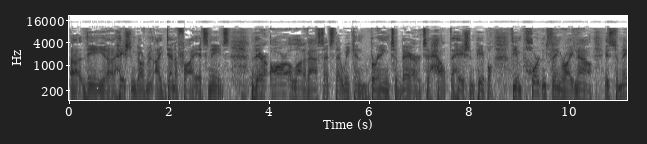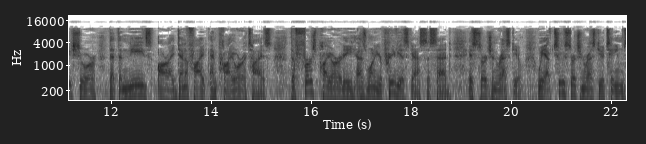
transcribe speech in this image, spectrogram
uh, the Haitian government identify its needs. There are a lot lot of assets that we can bring to bear to help the Haitian people. The important thing right now is to make sure that the needs are identified and prioritized. The first priority, as one of your previous guests has said, is search and rescue. We have two search and rescue teams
